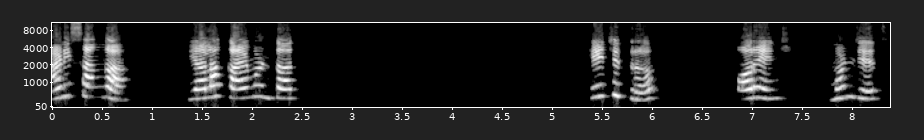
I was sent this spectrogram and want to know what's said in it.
आणि सांगा याला काय म्हणतात? हे चित्र ऑरेंज म्हणजेच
